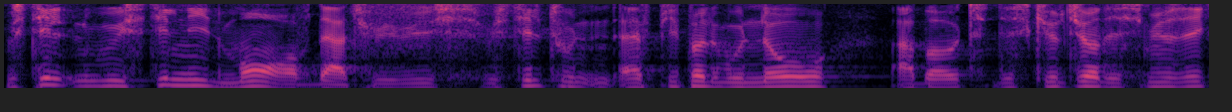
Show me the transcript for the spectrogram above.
We still, we still need more of that. We, we, we still to have people who know about this culture, this music,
